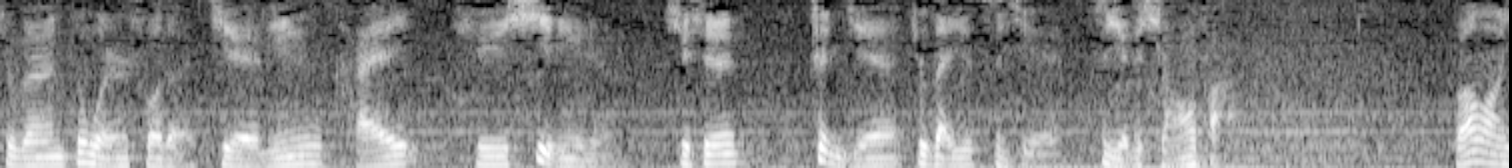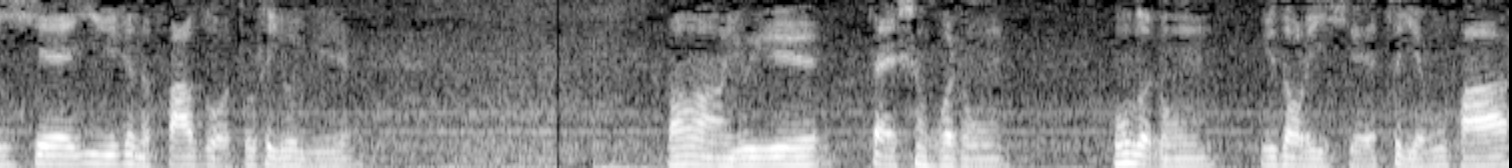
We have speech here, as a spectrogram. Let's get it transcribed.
就跟中国人说的“解铃还需系铃人”，其实症结就在于自己自己的想法。往往一些抑郁症的发作都是由于，往往由于在生活中、工作中遇到了一些自己无法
